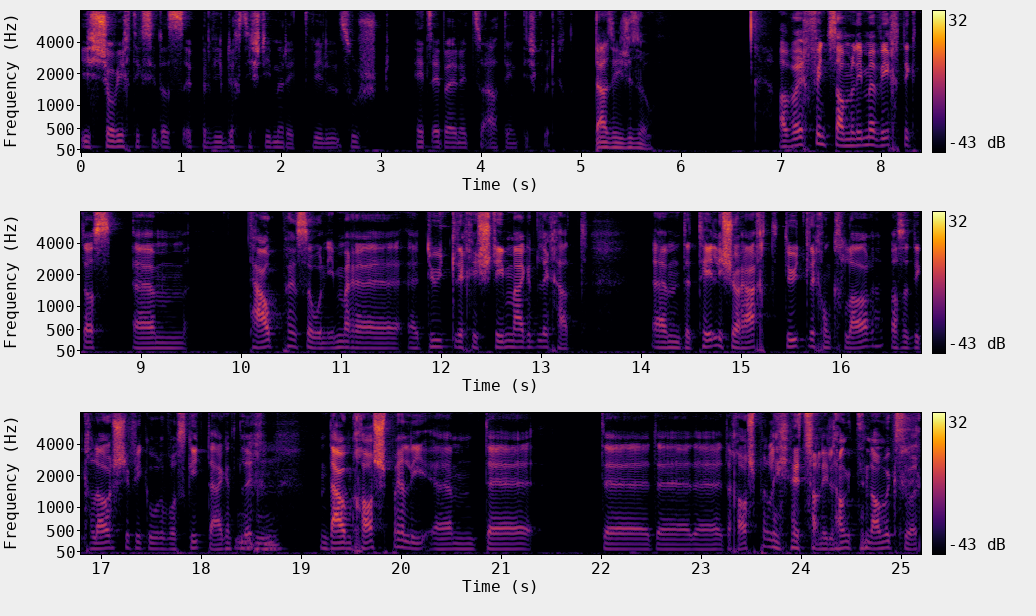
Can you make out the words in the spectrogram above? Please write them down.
ist schon wichtig gewesen, dass jemand weibliches die Stimme redet, weil sonst hätte es eben nicht so authentisch gewirkt. Das ist so. Aber ich finde es immer wichtig, dass ähm, die Hauptperson immer eine, eine deutliche Stimme eigentlich hat. Ähm, der Till ist ja recht deutlich und klar, also die klarste Figur, die es gibt eigentlich. Und auch im Kasperli, ähm, der, der, der, der, der Kasperli, jetzt habe ich lange den Namen gesucht.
